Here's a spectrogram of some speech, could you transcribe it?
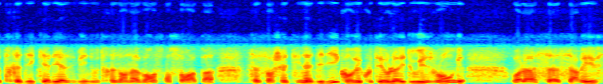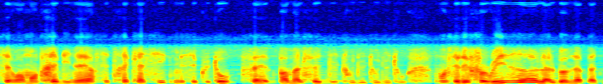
euh, très décalé has-been ou très en avance, on saura pas. Ça sort chez Tina on va écouter All I Do Is Wrong. Voilà, ça, arrive, c'est vraiment très binaire, c'est très classique, mais c'est plutôt pas mal fait du tout, du tout, du tout. Donc c'est les Furries, l'album n'a pas de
